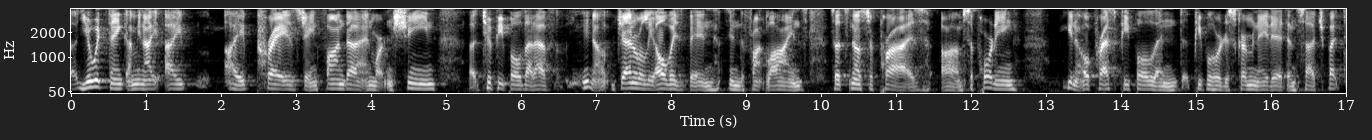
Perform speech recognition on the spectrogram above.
uh, you would think, I mean, I, I, I praise Jane Fonda and Martin Sheen, uh, two people that have, you know, generally always been in the front lines. So it's no surprise um, supporting, you know, oppressed people and people who are discriminated and such. But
